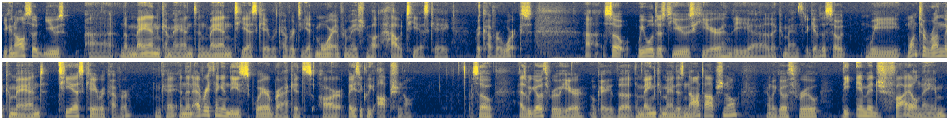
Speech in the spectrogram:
You can also use uh, the man command and man tsk recover to get more information about how tsk recover works. Uh, so we will just use here the uh, the commands that it gives us. So we want to run the command tsk recover, okay, and then everything in these square brackets are basically optional. So as we go through here, okay, the, the main command is not optional, and we go through, the image file name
